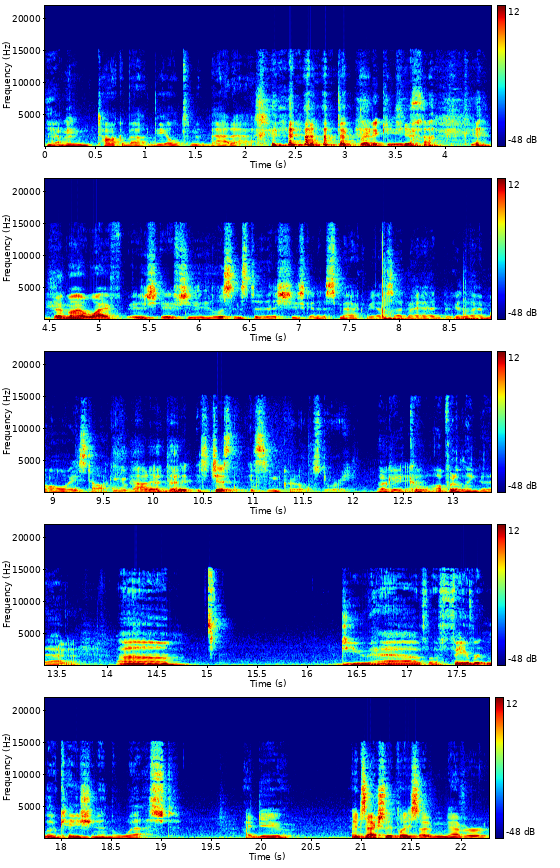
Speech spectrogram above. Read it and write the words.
Yeah. I mean, talk about the ultimate badass, Dick Proenneke. And my wife, if she listens to this, she's going to smack me upside my head because I'm always talking about it. But it's just it's an incredible story. Okay. Yeah. Cool. I'll put a link to that. Yeah. Um, do you have a favorite location in the West? I do. And it's actually a place I've never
